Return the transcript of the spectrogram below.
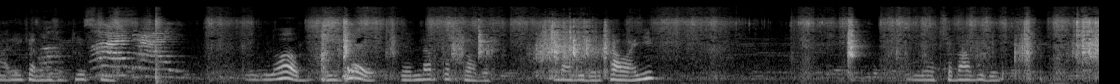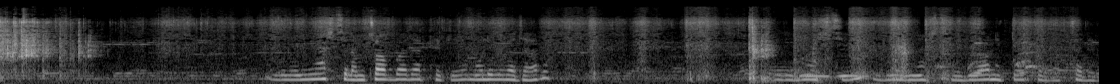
আর এখানে আছে কিসমিস। এগুলো ভেজে ব্লেন্ডার করতে হবে, বাবুদের খাওয়াই। এগুলো হচ্ছে বাবুদের। এগুলো নিয়ে আসছিলাম চক বাজার থেকে, মৌলভী বাজার। নিয়ে আসছি নিয়ে আসছি বাচ্চাদের।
